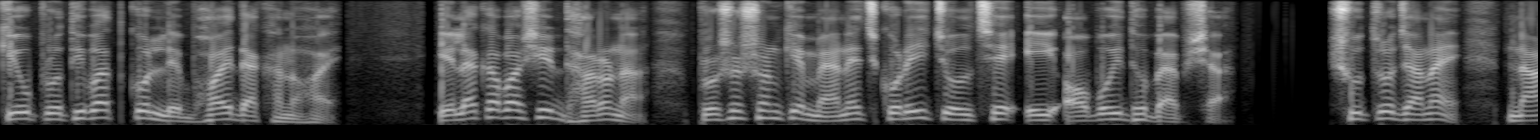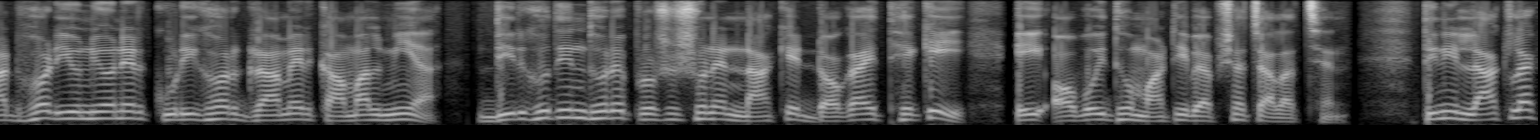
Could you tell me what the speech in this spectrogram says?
কেউ প্রতিবাদ করলে ভয় দেখানো হয়। এলাকাবাসীর ধারণা, প্রশাসনকে ম্যানেজ করেই চলছে এই অবৈধ ব্যবসা। সূত্র জানায় নাটভর ইউনিয়নের কুড়িঘর গ্রামের কামাল মিয়া দীর্ঘদিন ধরে প্রশাসনের নাকের ডগায় থেকেই এই অবৈধ মাটি ব্যবসা চালাচ্ছেন। তিনি লাখ লাখ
